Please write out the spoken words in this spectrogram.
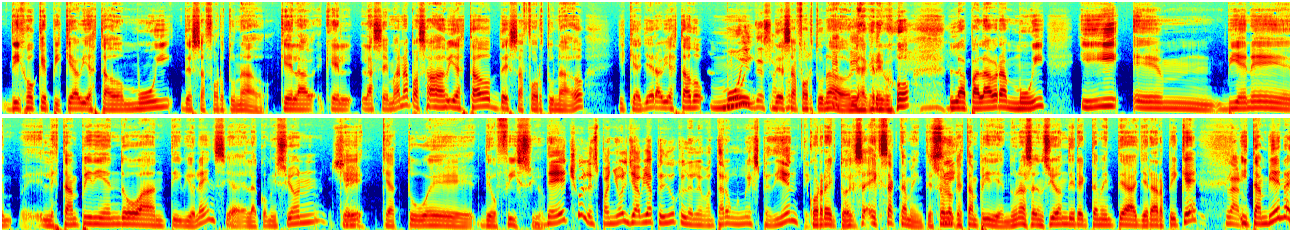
dijo que Piqué había estado muy desafortunado, que la, que la semana pasada había estado desafortunado y que ayer había estado muy, desafortunado. Le agregó la palabra muy y em, viene, le están pidiendo antiviolencia de la comisión que, que, actúe de oficio. De hecho, el español ya había pedido que le levantaran un expediente. Correcto, exactamente, eso es lo que están pidiendo, una sanción directamente a Gerard Piqué y también a,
